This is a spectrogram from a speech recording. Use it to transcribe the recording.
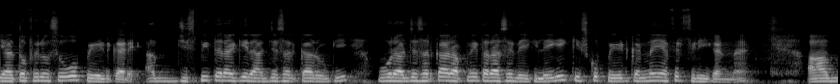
या तो फिर उसे वो पेड करे। अब जिस भी तरह की राज्य सरकार होगी, वो राज्य सरकार अपनी तरह से देख लेगी कि इसको पेड करना है या फिर फ्री करना है। अब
